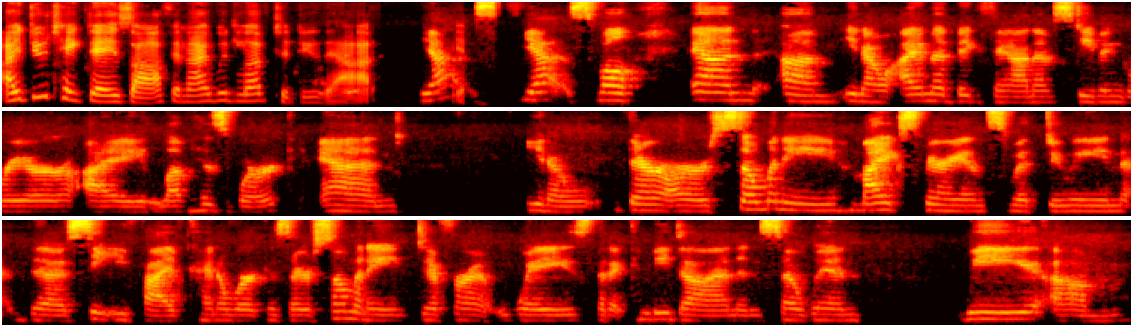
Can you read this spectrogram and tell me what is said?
I do take days off, and I would love to do that. Yes, yes. Well, and um, you know, I'm a big fan of Stephen Greer. I love his work, and you know, there are so many. My experience with doing the CE5 kind of work is there are so many different ways that it can be done, and so when we um,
